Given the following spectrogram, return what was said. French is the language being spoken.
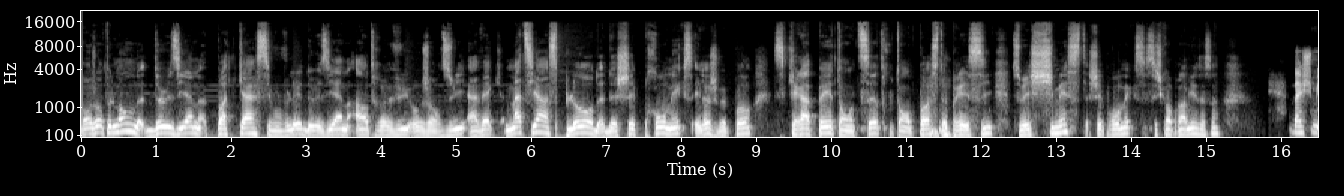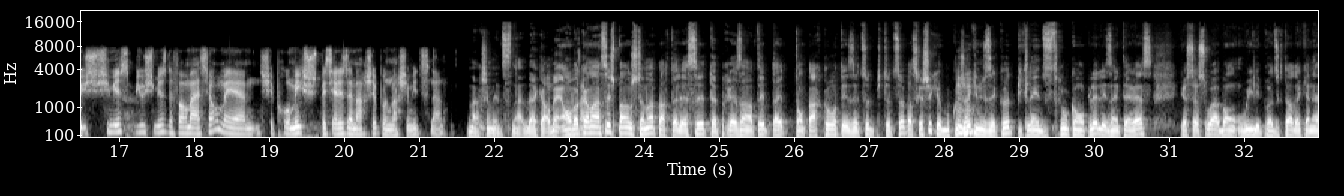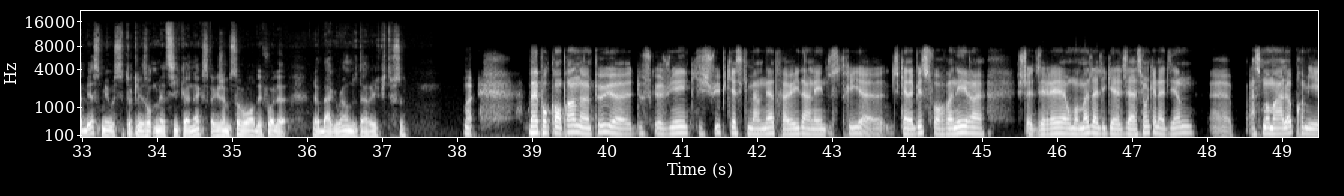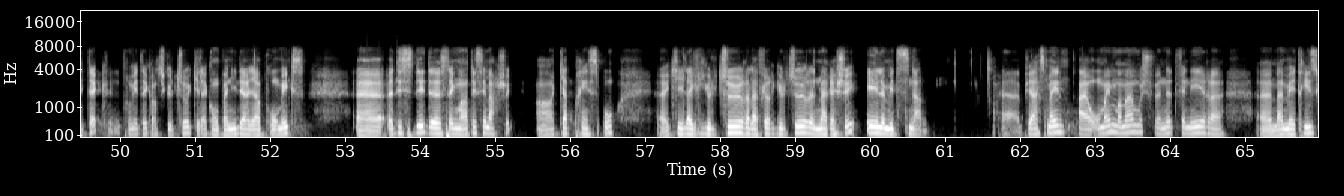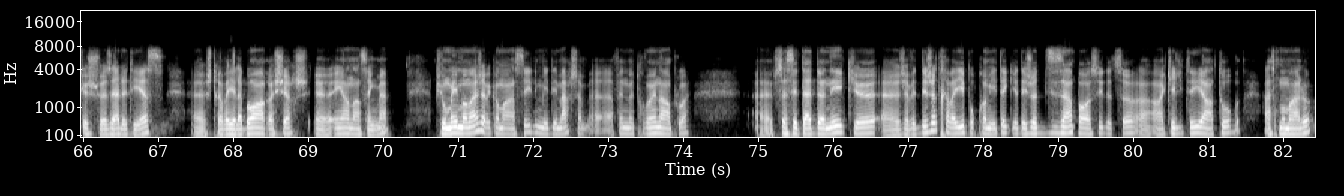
Bonjour tout le monde, deuxième podcast si vous voulez, deuxième entrevue aujourd'hui avec Mathias Plourde de chez Promix. Et là, je veux pas scraper ton titre ou ton poste précis. Tu es chimiste chez Promix, si je comprends bien, c'est ça? Ben, je suis chimiste, biochimiste de formation, mais euh, chez Promix, je suis spécialiste de marché pour le marché médicinal. Marché médicinal, d'accord. Ben, on va commencer, je pense, justement, par te laisser te présenter peut-être ton parcours, tes études, puis tout ça, parce que je sais qu'il y a beaucoup de gens mhm. qui nous écoutent, puis que l'industrie au complet les intéresse, que ce soit, bon, oui, les producteurs de cannabis, mais aussi tous les autres métiers connexes. Fait que j'aime ça voir des fois le, background où tu arrives, puis tout ça. Ouais. Ben, pour comprendre un peu euh, d'où ce que je viens, qui je suis, puis qu'est-ce qui m'a amené à travailler dans l'industrie euh, du cannabis, il faut revenir je te dirais, au moment de la légalisation canadienne, euh, à ce moment-là, Premier Tech, Premier Tech Horticulture, qui est la compagnie derrière Promix, euh, a décidé de segmenter ses marchés en quatre principaux, euh, qui est l'agriculture, la floriculture, le maraîcher et le médicinal. puis à ce même, au même moment, moi, je venais de finir ma maîtrise que je faisais à l'ETS. je travaillais là-bas en recherche et en enseignement. Puis au même moment, j'avais commencé mes démarches afin de me trouver un emploi. Euh, ça s'est adonné que euh, j'avais déjà travaillé pour Premier Tech il y a déjà dix ans passé de ça en, qualité en tourbe à ce moment-là.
